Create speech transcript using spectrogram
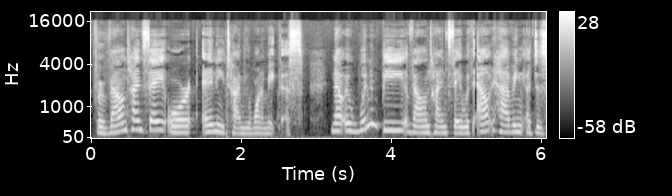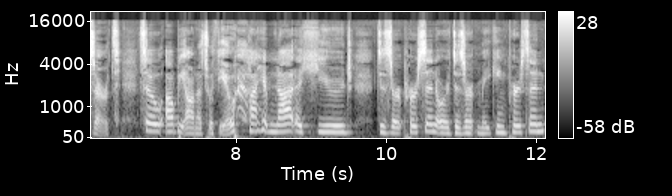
for Valentine's Day or any time you want to make this. Now, it wouldn't be Valentine's Day without having a dessert. So I'll be honest with you. I am not a huge dessert person or a dessert making person.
